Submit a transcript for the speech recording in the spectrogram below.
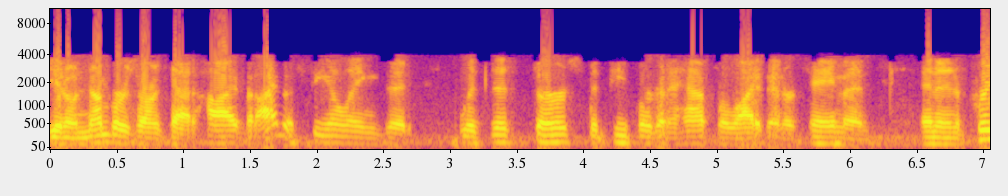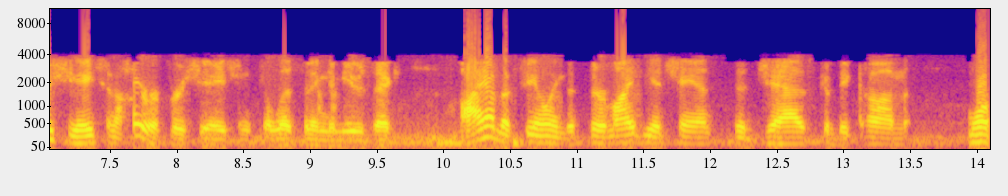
you know, numbers aren't that high, but I have a feeling that with this thirst that people are going to have for live entertainment and an appreciation, a higher appreciation for listening to music, I have a feeling that there might be a chance that jazz could become more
